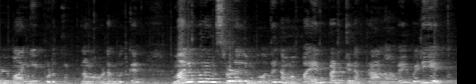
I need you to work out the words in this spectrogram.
உள்வாங்கி கொடுக்கும் நம்ம உடம்புக்கு. மறுபுறம் சுழலும் போது நம்ம பயன்படுத்தின பிராணாவை வெளியேற்றும்.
